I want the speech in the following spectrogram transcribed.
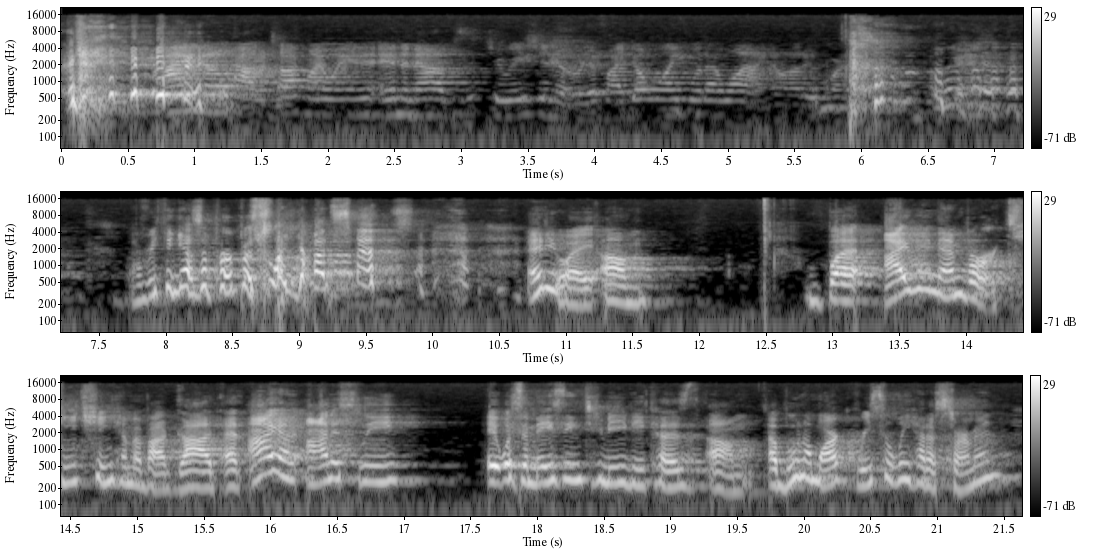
I know how to talk my way in and out of the situation, or if I don't like what I want, I know how to work. Okay. Everything has a purpose, like God says. anyway, um, but I remember teaching him about God, and I honestly, it was amazing to me because um, Abuna Mark recently had a sermon,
